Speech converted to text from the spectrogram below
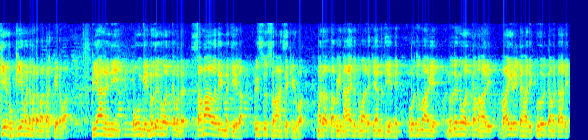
කියපු කියමන මට මතක් වෙනවා. පියාණනි ඔවුන්ගේ නොදැනුවත්කමට සමාව දෙන්න කියලා ක්‍රිස්තුස් වහන්සේ කිව්වා. මටත් අපේ නායකතුමාට කියන්න තියෙන්නේ ඔබතුමාගේ නොදැනුවත්කම හරි වෛරයට හරි කුහකමට හරි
